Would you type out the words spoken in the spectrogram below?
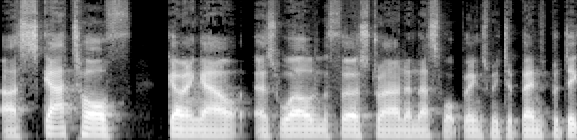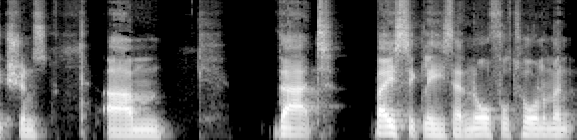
uh, Skatov going out as well in the first round. And that's what brings me to Ben's predictions. Um, that basically he's had an awful tournament.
